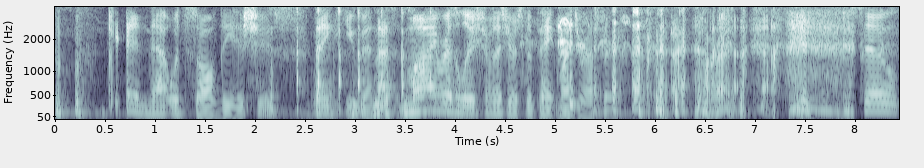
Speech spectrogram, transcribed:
and that would solve the issues. Thank you, Ben. That's my resolution for this year is to paint my dresser. All right. So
